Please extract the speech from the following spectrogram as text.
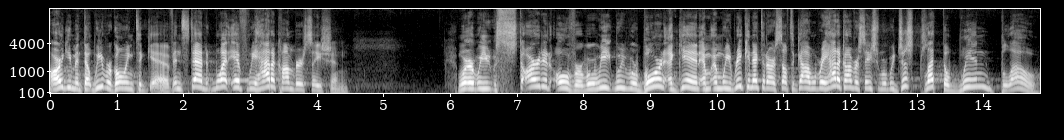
argument that we were going to give, instead, what if we had a conversation where we started over, where we, we were born again and, and we reconnected ourselves to God, where we had a conversation where we just let the wind blow?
